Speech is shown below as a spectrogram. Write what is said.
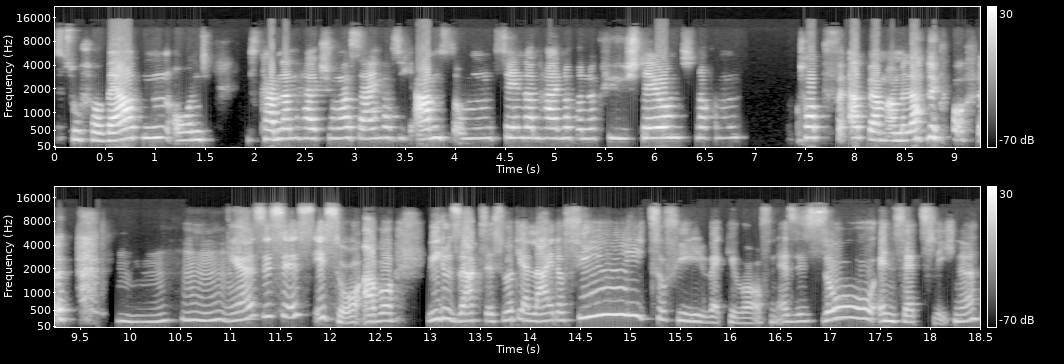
zu verwerten. Und es kann dann halt schon mal sein, dass ich abends um 10 dann halt noch in der Küche stehe und noch einen Topf Erdbeermarmelade koche. Mhm, mhm. Ja, es ist, es ist so. Aber wie du sagst, es wird ja leider viel zu viel weggeworfen. Es ist so entsetzlich, ne?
